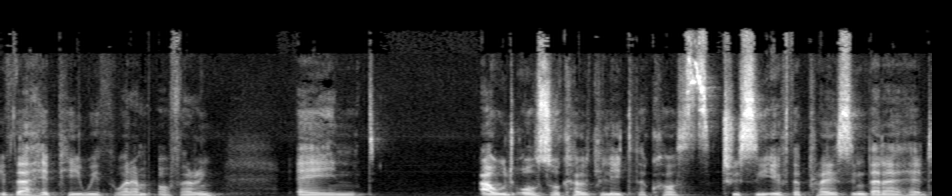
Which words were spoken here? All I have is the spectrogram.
if they're happy with what I'm offering and I would also calculate the costs to see if the pricing that I had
